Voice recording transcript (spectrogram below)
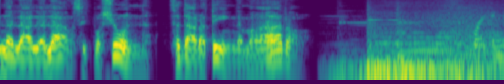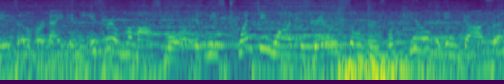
nalalala ang sitwasyon sa darating na mga araw. Breaking news overnight in the Israel-Hamas war. At least 21 Israeli soldiers were killed in Gaza.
